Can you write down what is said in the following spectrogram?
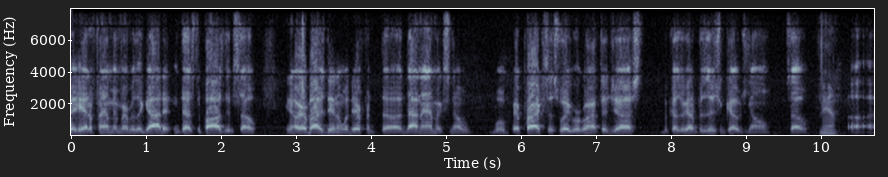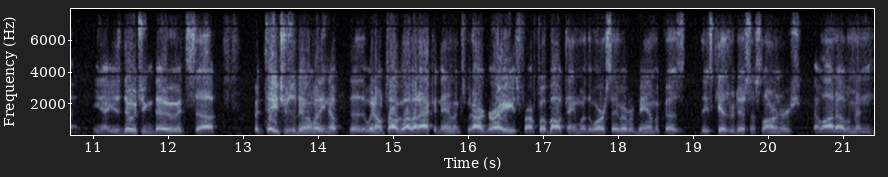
he had a family member that got it and tested positive. So, you know, everybody's dealing with different dynamics. You know, we'll, at practice this week, we're going to have to adjust because we got a position coach gone. So, yeah, uh, you know, you just do what you can do. It's, uh, but teachers are dealing with it. You know, the, we don't talk a lot about academics, but our grades for our football team were the worst they've ever been because these kids were distance learners, a lot of them, and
